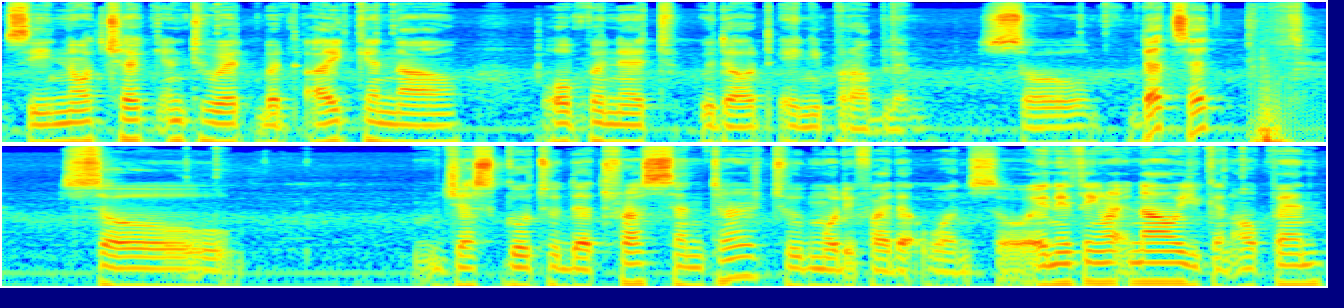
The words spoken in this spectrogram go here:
See no check into it but I can now open it without any problem. So that's it. So just go to the trust center to modify that one. So anything right now you can open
